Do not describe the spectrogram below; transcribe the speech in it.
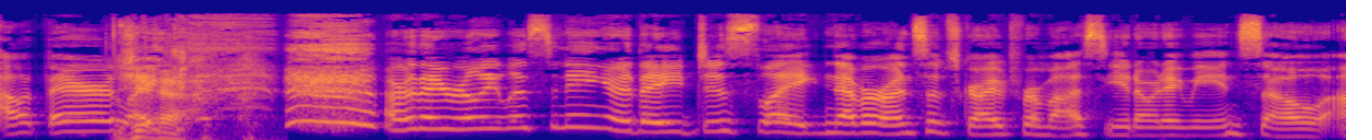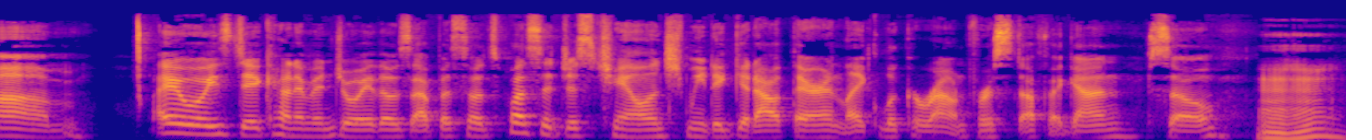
out there. Like, Yeah. are they really listening? Are they just like never unsubscribed from us? You know what I mean? So, um. I always did kind of enjoy those episodes. Plus, it just challenged me to get out there and like look around for stuff again. So, mm-hmm.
